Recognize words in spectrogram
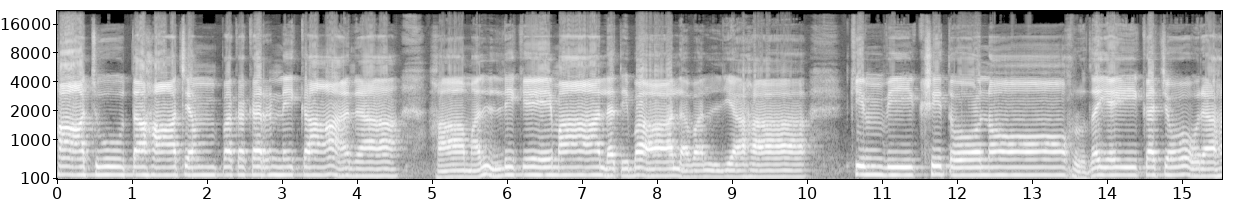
हा चूत हा चम्पककर्णिकार हा मल्लिके मालति बालवल्यः किं वीक्षितो नो हृदयैकचोरः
